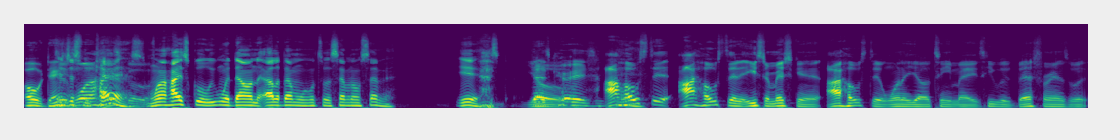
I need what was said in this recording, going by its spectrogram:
Oh, damn. It's just one from Cass. school. One high school. We went down to Alabama. We went to a seven on seven. Yeah. Yo, That's crazy. I Yeah. hosted. I hosted at Eastern Michigan. I hosted one of your teammates. He was best friends with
